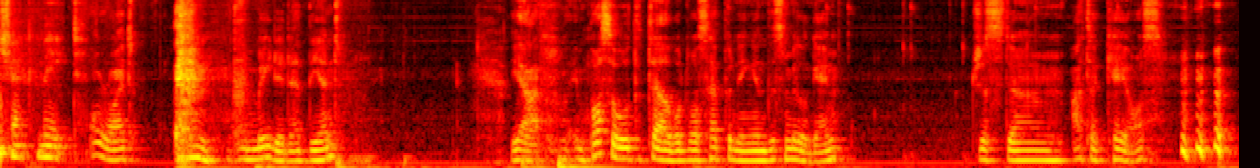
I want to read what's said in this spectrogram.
Checkmate. All right, I made it at the end. Yeah, impossible to tell what was happening in this middle game. Just um, utter chaos.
